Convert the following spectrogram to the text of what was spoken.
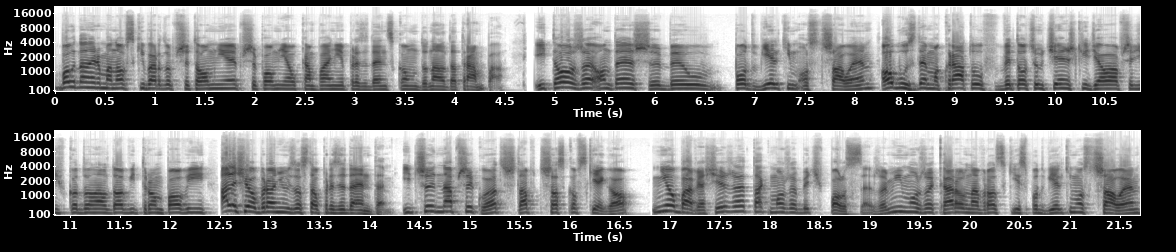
Bogdan Rymanowski bardzo przytomnie przypomniał kampanię prezydencką Donalda Trumpa. I to, że on też był pod wielkim ostrzałem. Obóz demokratów wytoczył ciężkie działa przeciwko Donaldowi Trumpowi, ale się obronił i został prezydentem. I czy na przykład sztab Trzaskowskiego nie obawia się, że tak może być w Polsce? Że mimo, że Karol Nawrocki jest pod wielkim ostrzałem,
